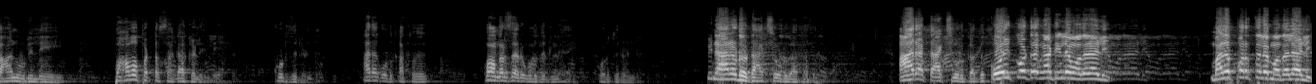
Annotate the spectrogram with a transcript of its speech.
താനൂരിലെ പാവപ്പെട്ട സഖാക്കളില്ലേ കൊടുത്തിട്ടുണ്ട്. ആരാ കൊടുക്കാത്തത്? കോൺഗ്രസ്സുകാർ കൊടുത്തിട്ടില്ലേ? കൊടുത്തിട്ടുണ്ട്. പിന്നെ ആരോടോ ടാക്സ് കൊടുക്കാത്തത്? ആരാ ടാക്സ് കൊടുക്കാത്തത്? കോഴിക്കോട്ടെങ്ങാട്ടിലെ മുതലാളി. മലപ്പുറത്തിലെ മുതലാളി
